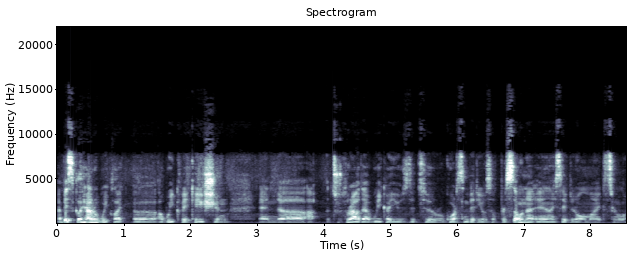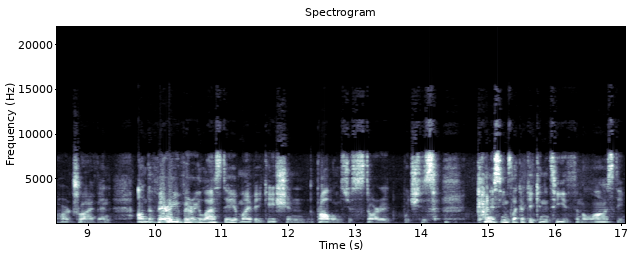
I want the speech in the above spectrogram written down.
I basically had a week like uh, a week vacation and uh, throughout that week I used it to record some videos of Persona and I saved it all on my external hard drive. And on the very very last day of my vacation the problems just started which is kind of seems like a kick in the teeth in all honesty.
